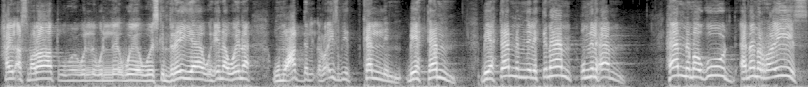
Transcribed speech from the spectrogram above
حي الأسمرات وإسكندرية وهنا وهنا. ومعدل الرئيس بيتكلم بيهتم بيهتم من الاهتمام ومن الهم. هم موجود أمام الرئيس.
